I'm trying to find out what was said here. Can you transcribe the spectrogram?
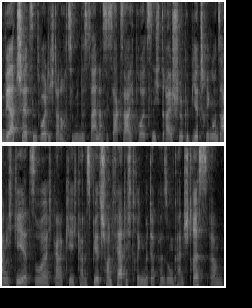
wertschätzend wollte ich dann auch zumindest sein, dass ich sage, sag, ich brauche jetzt nicht drei Schlücke Bier trinken und sagen, ich gehe jetzt so. Ich kann, okay, ich kann das Bier jetzt schon fertig trinken mit der Person, kein Stress. Ähm,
